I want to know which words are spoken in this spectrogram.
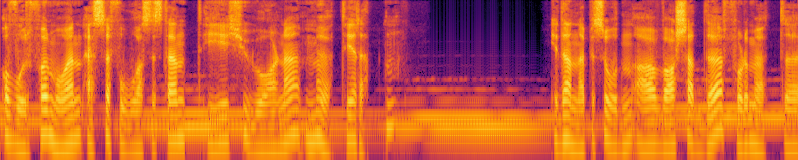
Og hvorfor må en SFO-assistent i 20-årene møte i retten? I denne episoden av Hva skjedde? får du møte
